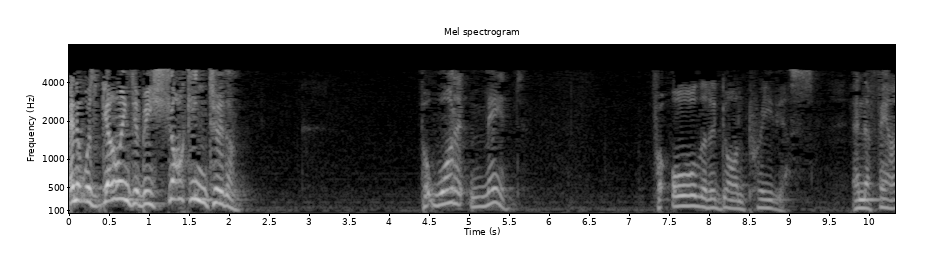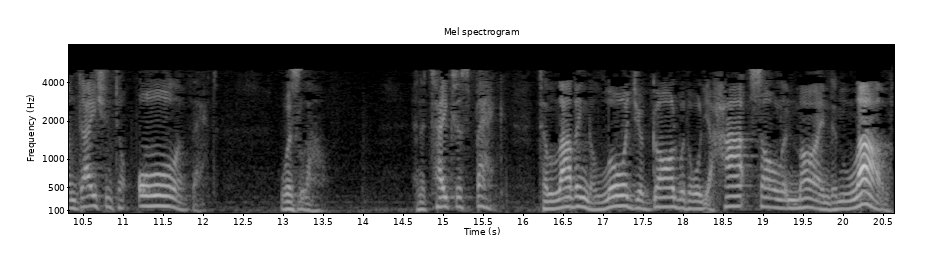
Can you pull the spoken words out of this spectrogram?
And it was going to be shocking to them. But what it meant for all that had gone previous. And the foundation to all of that was love. And it takes us back to loving the Lord your God with all your heart, soul, and mind, and love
